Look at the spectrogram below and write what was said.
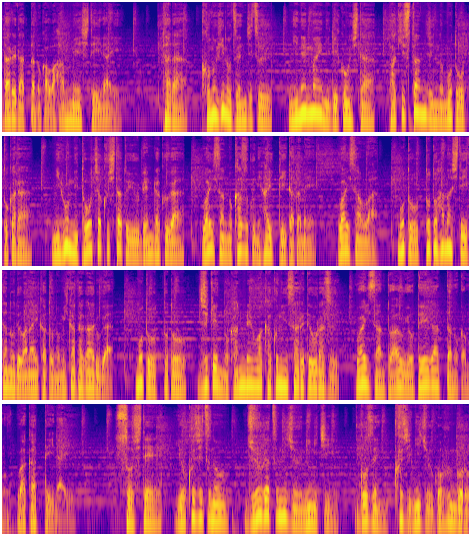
誰だったのかは判明していない。ただ、この日の前日、2年前に離婚したパキスタン人の元夫から日本に到着したという連絡が Y さんの家族に入っていたため、Y さんは元夫と話していたのではないかとの見方があるが、元夫と事件の関連は確認されておらず、Y さんと会う予定があったのかも分かっていない。そして翌日の10月22日午前9時25分頃、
